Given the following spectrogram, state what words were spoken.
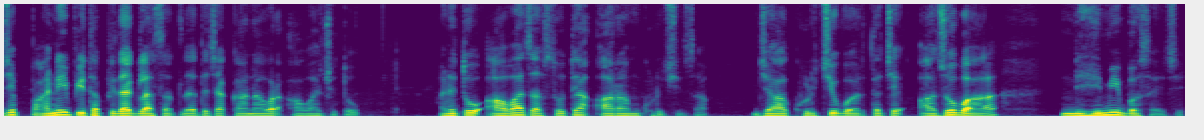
म्हणजे पाणी पिता पिता ग्लासातला त्याच्या कानावर आवाज येतो. आणि तो आवाज असतो त्या आराम खुर्चीचा ज्या खुर्चीवर त्याचे आजोबा नेहमी बसायचे.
